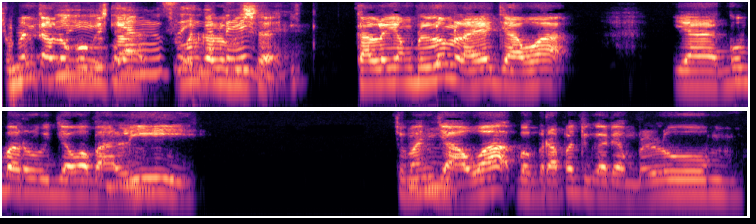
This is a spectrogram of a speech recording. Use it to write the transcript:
Cuman kalau gue Iya, bisa, yang cuman kalau bisa, kalau yang belum lah ya Jawa, ya gue baru Jawa Bali. Cuman Mm-mm. Jawa beberapa juga ada yang belum,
